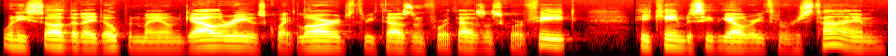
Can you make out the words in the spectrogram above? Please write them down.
When he saw that I'd opened my own gallery, it was quite large, 3,000, 4,000 square feet. He came to see the gallery for the first time.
